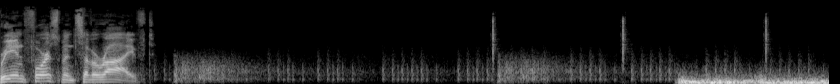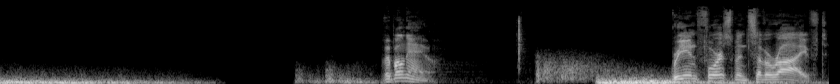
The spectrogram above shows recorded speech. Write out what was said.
Reinforcements have arrived. Выполняю. Reinforcements have arrived.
